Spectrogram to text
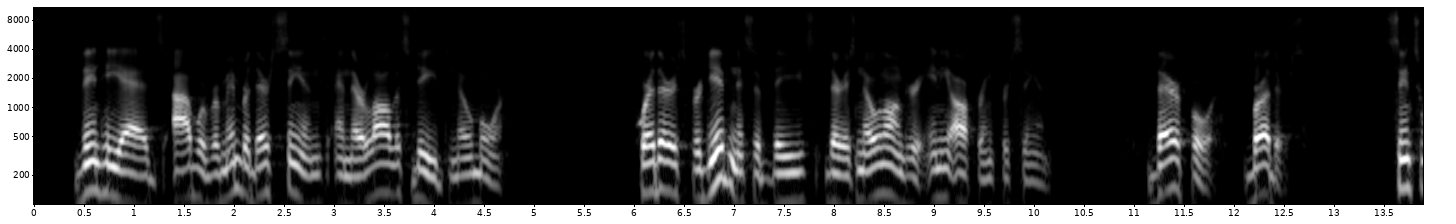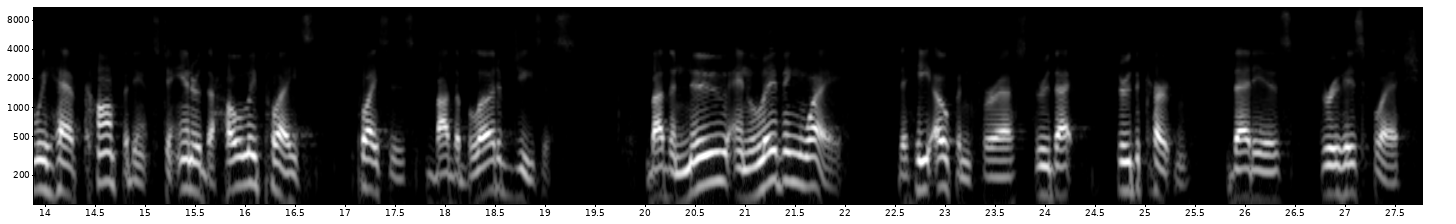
Then he adds, I will remember their sins and their lawless deeds no more. Where there is forgiveness of these, there is no longer any offering for sin. Therefore, brothers, since we have confidence to enter the holy place, places by the blood of Jesus, by the new and living way that he opened for us through that through the curtain that is through his flesh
